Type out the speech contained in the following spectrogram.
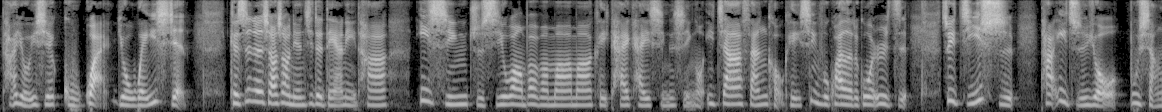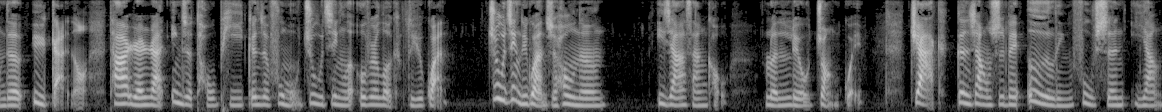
它有一些古怪，有危险。可是呢，小小年纪的 Danny 他。一心只希望爸爸妈妈可以开开心心哦，一家三口可以幸福快乐的过日子。所以，即使他一直有不祥的预感哦，他仍然硬着头皮跟着父母住进了 Overlook 旅馆。住进旅馆之后呢，一家三口轮流撞鬼，Jack 更像是被恶灵附身一样，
